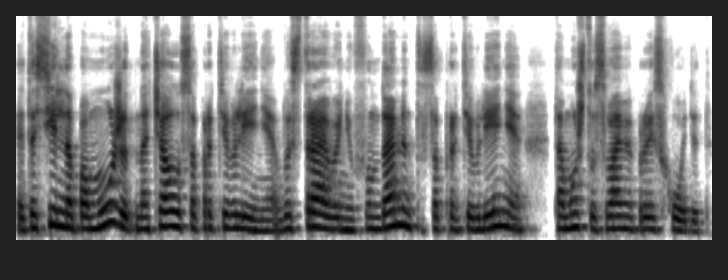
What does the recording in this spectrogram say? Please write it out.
Это сильно поможет началу сопротивления, выстраиванию фундамента сопротивления тому, что с вами происходит.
